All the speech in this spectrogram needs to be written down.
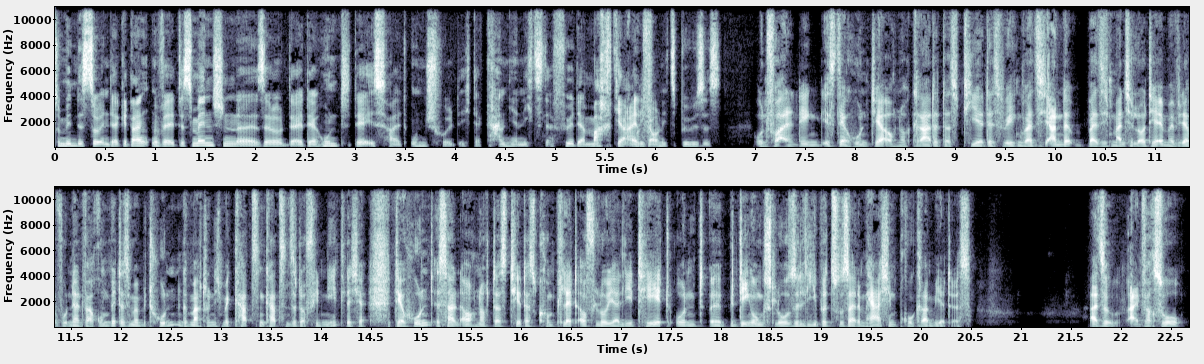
zumindest so in der Gedankenwelt des Menschen, also der, der Hund, der ist halt unschuldig, der kann ja nichts dafür, der macht ja eigentlich auch nichts Böses. Und vor allen Dingen ist der Hund ja auch noch gerade das Tier, deswegen, weil sich andere, weil sich manche Leute ja immer wieder wundern, warum wird das immer mit Hunden gemacht und nicht mit Katzen? Katzen sind doch viel niedlicher. Der Hund ist halt auch noch das Tier, das komplett auf Loyalität und äh, bedingungslose Liebe zu seinem Herrchen programmiert ist. Also einfach so,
